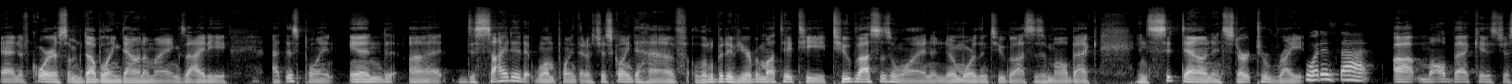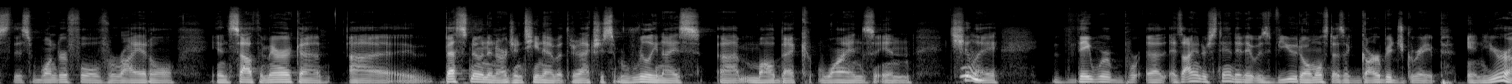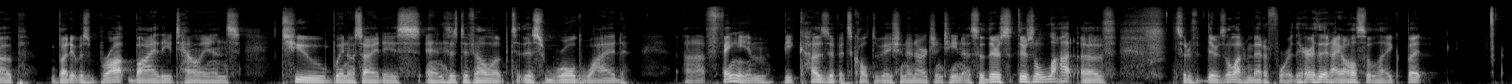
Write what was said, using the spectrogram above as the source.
And of course, I'm doubling down on my anxiety at this point and uh, decided at one point that I was just going to have a little bit of yerba mate tea, two glasses of wine, and no more than two glasses of Malbec, and sit down and start to write. What is that? Uh, Malbec is just this wonderful varietal in South America, uh, best known in Argentina, but there's actually some really nice uh, Malbec wines in Chile. Mm. They were, uh, as I understand it, it was viewed almost as a garbage grape in Europe, but it was brought by the Italians to Buenos Aires and has developed this worldwide uh, fame because of its cultivation in Argentina. So there's there's a lot of sort of there's a lot of metaphor there that I also like, but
